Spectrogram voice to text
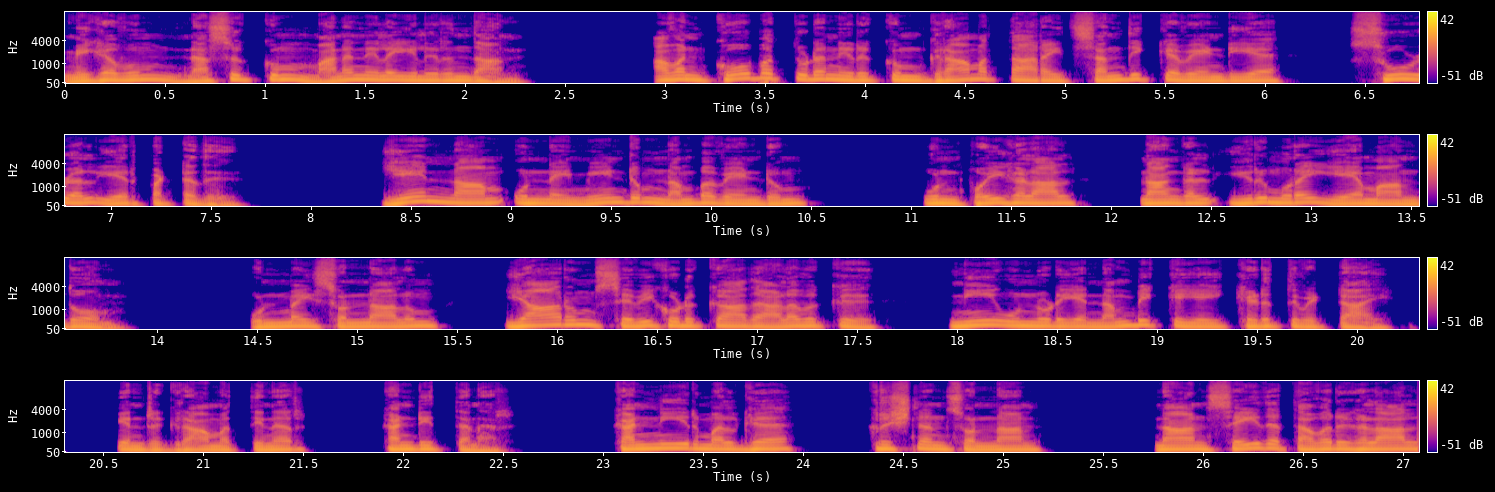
மிகவும் நசுக்கும் மனநிலையிலிருந்தான் அவன் கோபத்துடன் இருக்கும் கிராமத்தாரைச் சந்திக்க வேண்டிய சூழல் ஏற்பட்டது. ஏன் நாம் உன்னை மீண்டும் நம்ப வேண்டும்? உன் பொய்களால் நாங்கள் இருமுறை ஏமாந்தோம். உண்மை சொன்னாலும் யாரும் செவி கொடுக்காத அளவுக்கு நீ உன்னுடைய நம்பிக்கையை கெடுத்துவிட்டாய் என்று கிராமத்தினர் கண்டித்தனர். கண்ணீர் மல்க கிருஷ்ணன் சொன்னான் நான் செய்த தவறுகளால்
